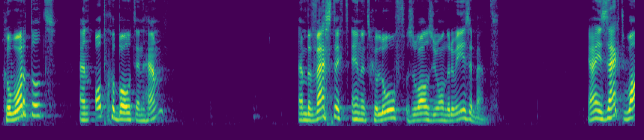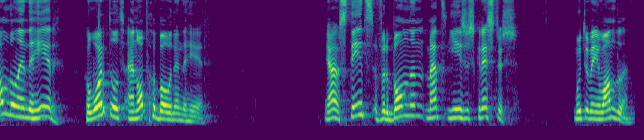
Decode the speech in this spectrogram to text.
geworteld en opgebouwd in Hem, en bevestigd in het geloof zoals u onderwezen bent. Ja, je zegt, wandel in de Heer, geworteld en opgebouwd in de Heer. Ja, steeds verbonden met Jezus Christus moeten wij wandelen.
